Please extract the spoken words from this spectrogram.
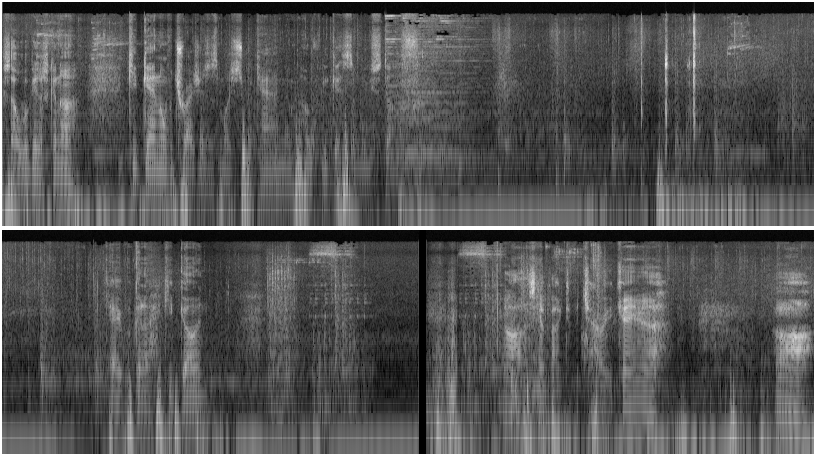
So we're just gonna keep getting all the treasures as much as we can and hopefully get some new stuff. Okay, we're gonna keep going. Ah, let's get back to the chariot game, yeah. Ah.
